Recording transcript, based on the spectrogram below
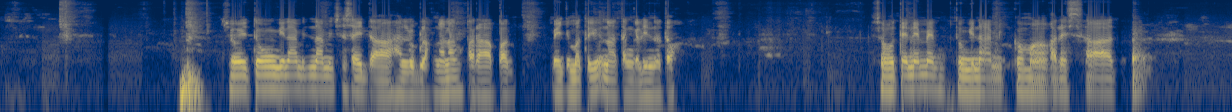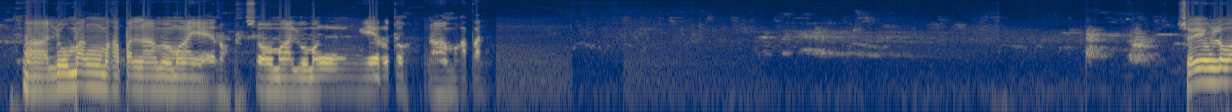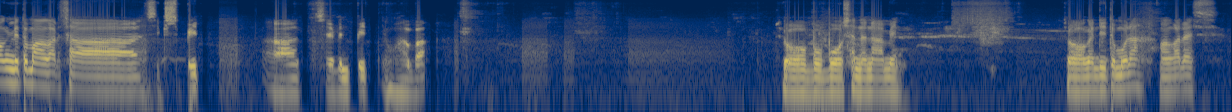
So, itong ginamit namin sa side, ah, hollow block na lang para pag medyo matuyo, natanggalin na to. So, 10mm itong ginamit ko mga kares at ah, lumang makapal na mga yero. So, mga lumang yero to na makapal. So yung luwang nito mga kar sa 6 feet at 7 feet yung haba. So bubuhusan na namin. So hanggang dito muna mga kares.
